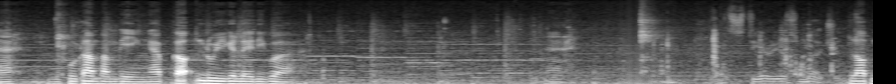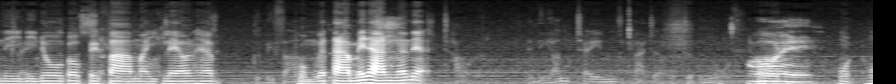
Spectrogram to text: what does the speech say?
นะมีพูดรำทำเพลงครับ ก็ลุยกันเลยดีกว่านะรอบนี้นีโน่ก็ไปฟาร์มมาอีกแล้วนะครับ ผมก็ตามไม่ทันแล้วเนี่ย โอ้ย โหดโห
